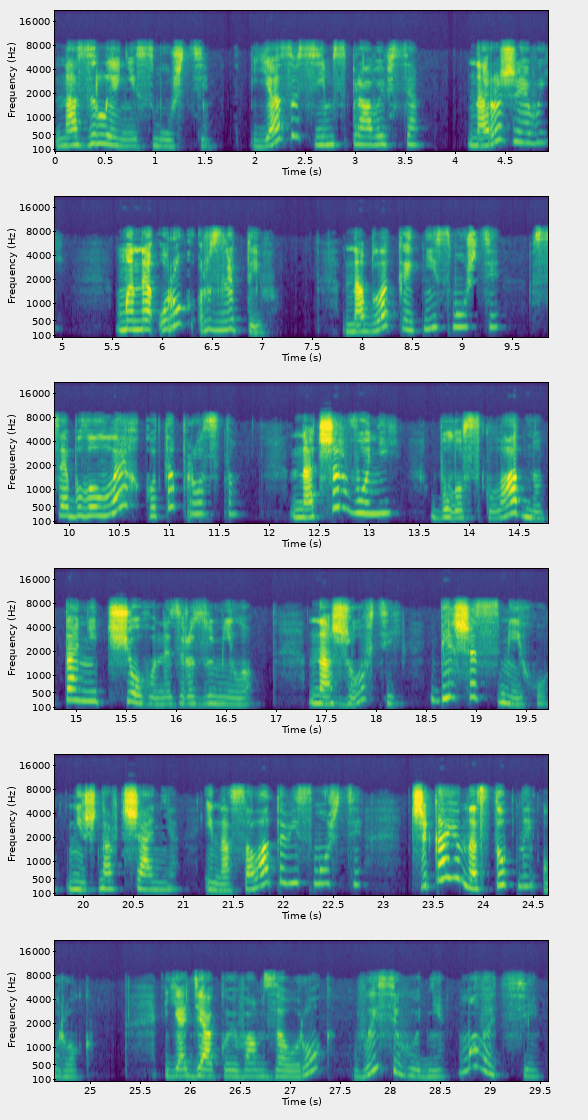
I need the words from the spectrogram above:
На зеленій смужці я з усім справився. На рожевий мене урок розлютив. На блакитній смужці все було легко та просто. На червоній було складно та нічого не зрозуміло. На жовтій більше сміху, ніж навчання, і на салатовій смужці чекаю наступний урок. Я дякую вам за урок. Ви сьогодні молодці.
